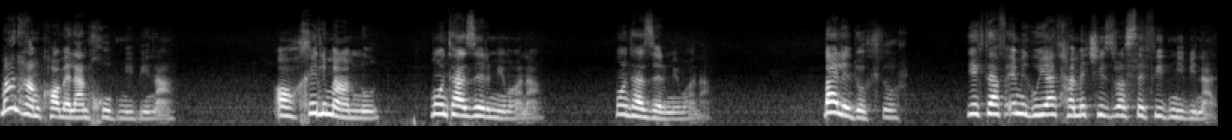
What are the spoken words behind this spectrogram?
من هم کاملا خوب می بینم. آه خیلی ممنون. منتظر میمانم. منتظر میمانم. بله دکتر. یک دفعه می‌گوید همه چیز را سفید می‌بیند.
